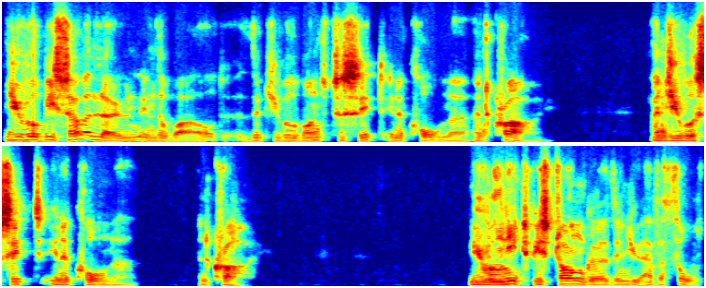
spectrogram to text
You will be so alone in the world that you will want to sit in a corner and cry. And you will sit in a corner and cry. You will need to be stronger than you ever thought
